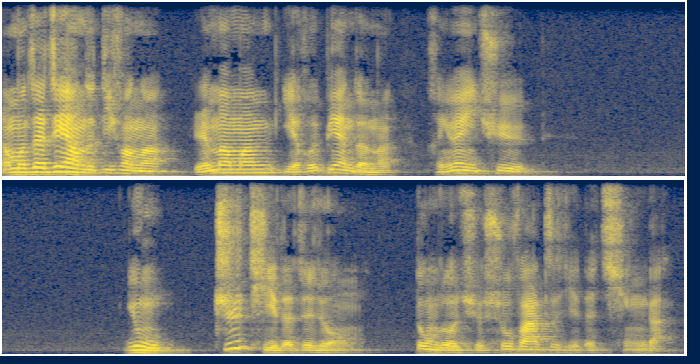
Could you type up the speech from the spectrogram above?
那么在这样的地方呢，人慢慢也会变得呢，很愿意去用肢体的这种动作去抒发自己的情感。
